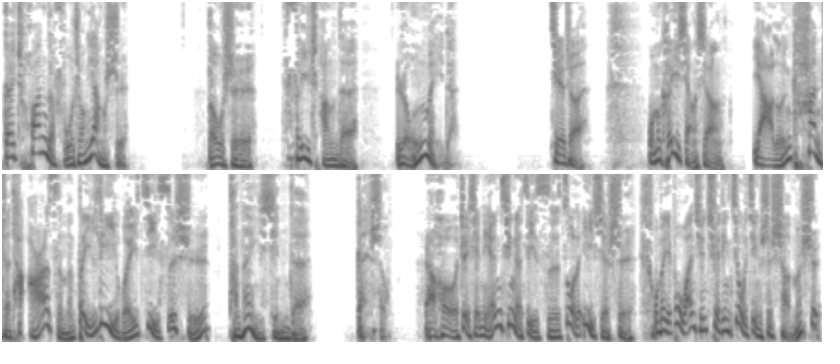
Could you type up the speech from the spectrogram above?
该穿的服装样式，都是非常的柔美的。接着，我们可以想象亚伦看着他儿子们被立为祭司时，他内心的感受。然后，这些年轻的祭司做了一些事，我们也不完全确定究竟是什么事。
